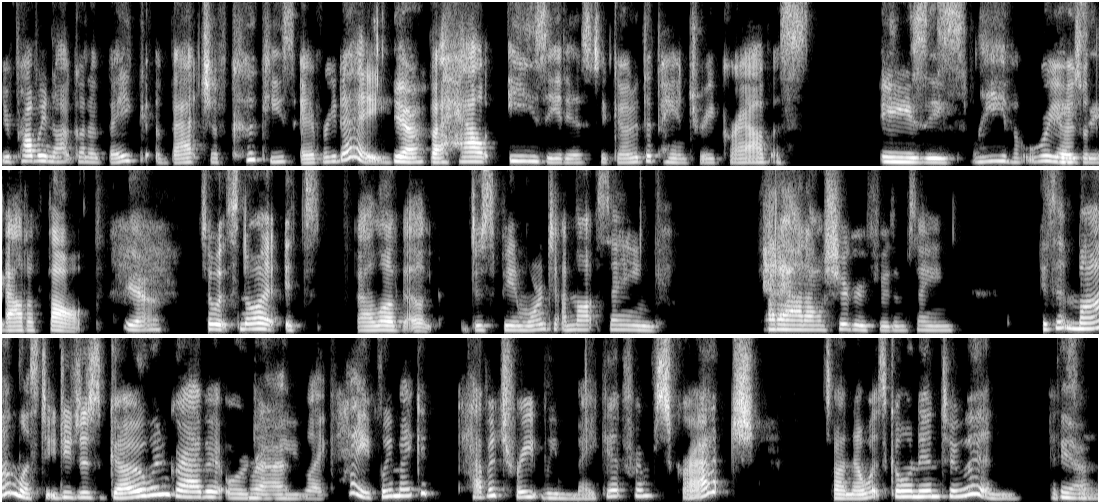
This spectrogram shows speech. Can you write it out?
You're probably not going to bake a batch of cookies every day. Yeah. But how easy it is to go to the pantry, grab a Easy. sleeve of Oreos Easy. without a thought. Yeah. So it's not. It's. I love that. Like just being warned. I'm not saying cut out all sugary foods. I'm saying. Is it mindless? Do you just go and grab it, or do Right. you like, hey, if we make it, have a treat, we make it from scratch, so I know what's going into it, and it's Yeah. a,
